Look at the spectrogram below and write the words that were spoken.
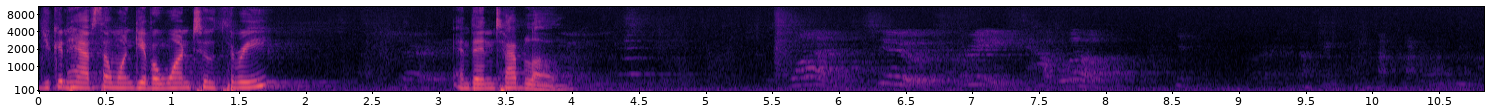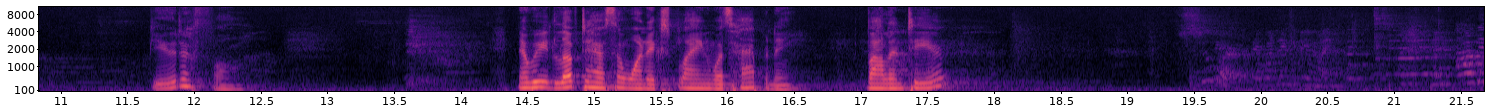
You can have someone give a one, two, three, and then tableau. Beautiful. Now, we'd love to have someone explain what's happening. Volunteer? Sure. I'll be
